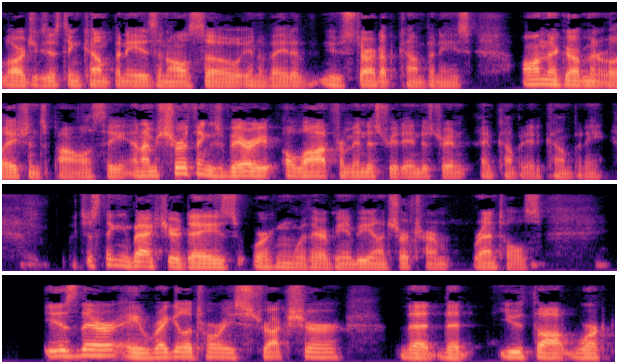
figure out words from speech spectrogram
large existing companies and also innovative new startup companies on their government relations policy. And I'm sure things vary a lot from industry to industry and, and company to company. But just thinking back to your days working with Airbnb on short-term rentals, is there a regulatory structure that that you thought worked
